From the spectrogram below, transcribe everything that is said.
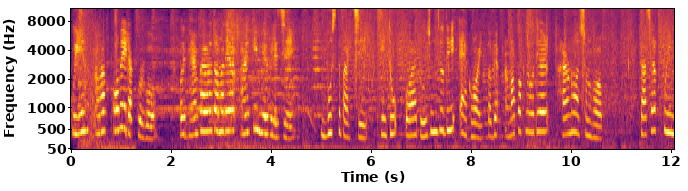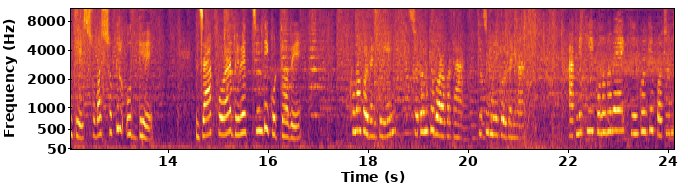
কুইন, আমরা কবে এটা করব? ওই ভ্যাম্পায়াররা তো আমাদের অনেককেই মেরে ফেলেছে। বুঝতে পারছি, কিন্তু ওরা দুইজন যদি এক হয়, তবে আমার পক্ষে ওদের হারানো অসম্ভব। তাছাড়া কুইনকে সবার শক্তির ঊর্ধ্বে। যা করার ভেবে চিন্তাই করতে হবে। ক্ষমা করবেন কুইন ছোট মুখে বড় কথা কিছু মনে করবেন না। আপনি কি কোনোভাবে কিঙ্করকে পছন্দ?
